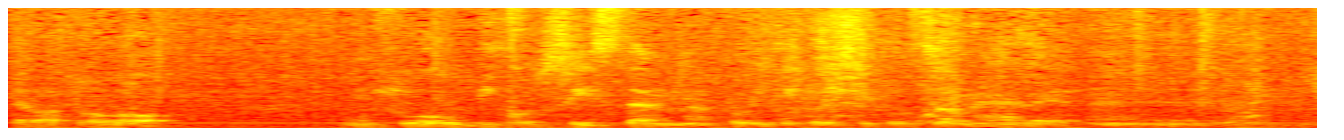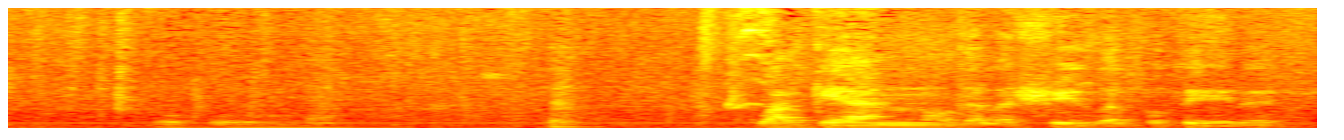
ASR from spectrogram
però trovò un suo ubico system politico istituzionale eh, dopo qualche anno dall'ascesa al potere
